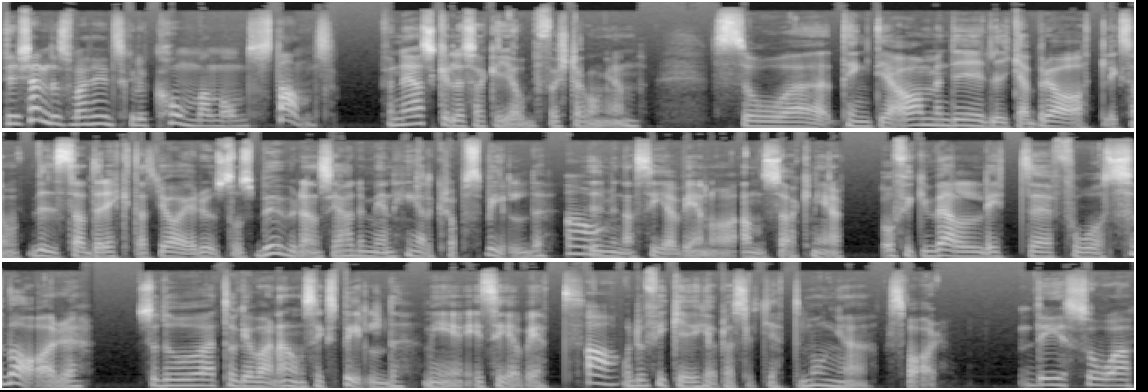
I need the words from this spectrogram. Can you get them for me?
det kändes som att jag inte skulle komma någonstans. För när jag skulle söka jobb första gången så tänkte jag ja, men det är lika bra att liksom visa direkt att jag är rullstolsburen. Så jag hade med en helkroppsbild ja. i mina CVn och ansökningar och fick väldigt eh, få svar. Så då tog jag bara en ansiktsbild med i CVt. Ja. Och då fick jag ju helt plötsligt jättemånga svar. Det är så...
